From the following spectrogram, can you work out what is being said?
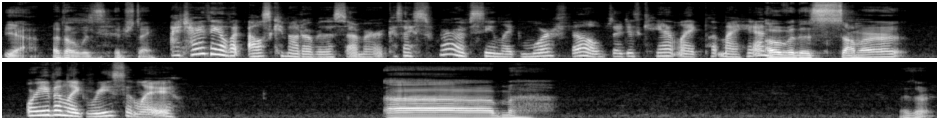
yeah, I thought it was interesting. I try to think of what else came out over the summer because I swear I've seen like more films. I just can't like put my hand Over the summer, or even like recently. Um, is there?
